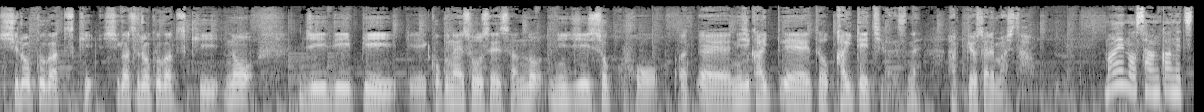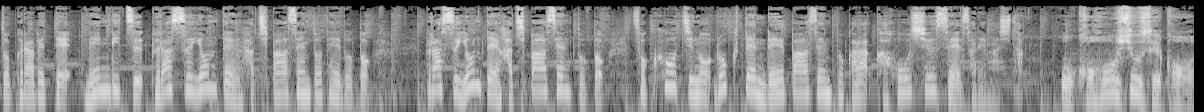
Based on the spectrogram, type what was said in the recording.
4、6月期4月6月期の GDP 国内総生産の二次速報、えー、二次改,、えーと、改定値がですね発表されました。前の3か月と比べて年率プラス4.8%程度とプラス4.8%と速報値の6.0%から下方修正されました。お下方修正か。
